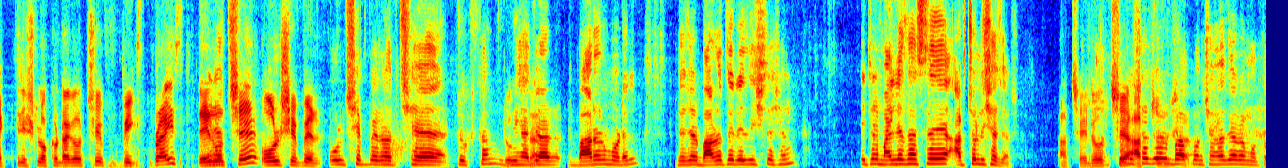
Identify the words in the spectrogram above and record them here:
একত্রিশ লক্ষ টাকা হচ্ছে ফিক্সড প্রাইস দেন হচ্ছে ওল্ড শেপের ওল শেপের হচ্ছে টুকসান দুই Tucson। হাজার বারোর মডেল দুই হাজার বারোতে রেজিস্ট্রেশন এটার মাইলেজ আছে আটচল্লিশ হাজার। আচ্ছা এটা হচ্ছে চল্লিশ হাজার আটচল্লিশ বা হাজার। পঞ্চাশ হাজারের মতো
